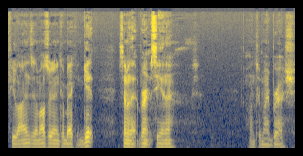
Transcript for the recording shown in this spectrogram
few lines and I'm also going to come back and get some of that burnt sienna onto my brush.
